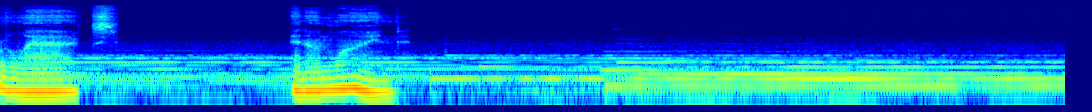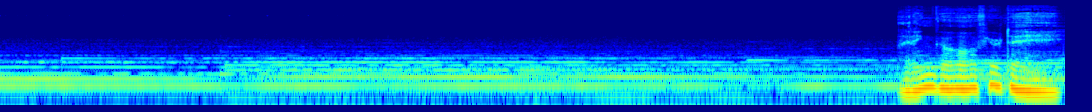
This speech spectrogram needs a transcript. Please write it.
relax and unwind. Your day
